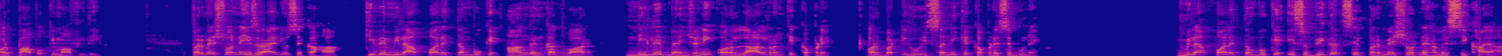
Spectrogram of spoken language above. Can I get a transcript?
और पापों की माफ़ी दी। परमेश्वर ने इसराइलियों से कहा कि वे मिलाप वाले तंबू के आँगन का द्वार, नीले बैंजनी और लाल रंग के कपड़े और बटी हुई सनी के कपड़े से बुने। मिलाप वाले तंबू के इस विगत से परमेश्वर ने हमें सिखाया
